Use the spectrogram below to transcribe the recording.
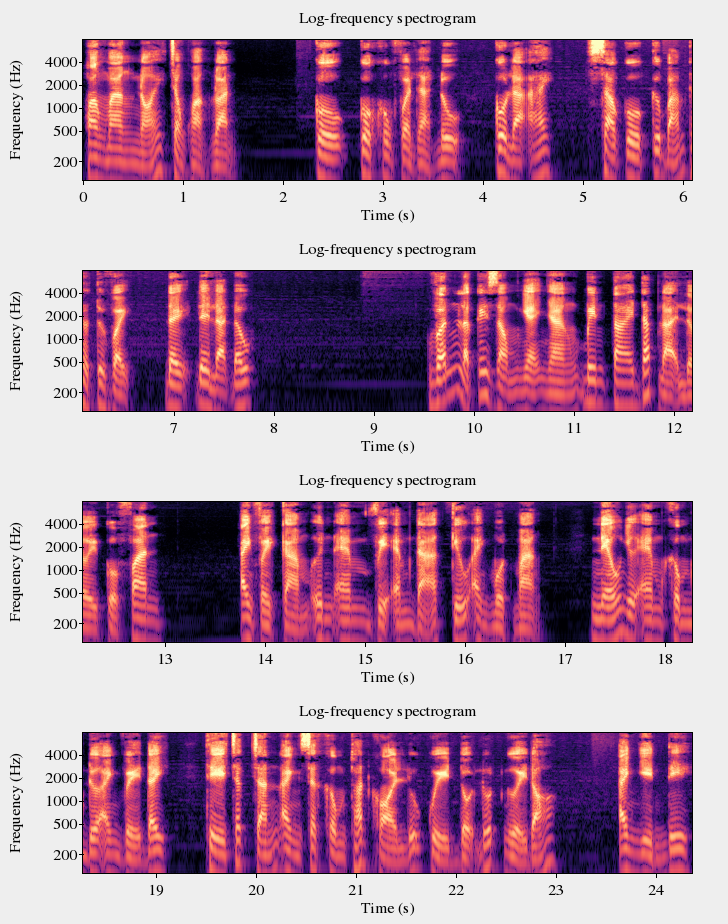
Hoàng mang nói trong hoảng loạn. Cô, cô không phải là nụ. Cô là ai? Sao cô cứ bám theo tôi vậy? Đây, đây là đâu? Vẫn là cái giọng nhẹ nhàng bên tai đáp lại lời của Phan. Anh phải cảm ơn em vì em đã cứu anh một mạng. Nếu như em không đưa anh về đây, thì chắc chắn anh sẽ không thoát khỏi lũ quỷ đội lốt người đó. Anh nhìn đi,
